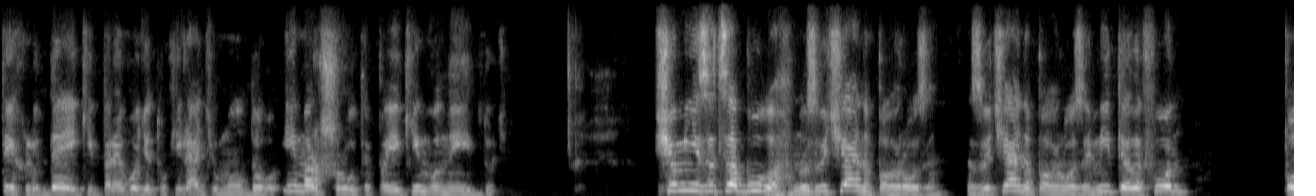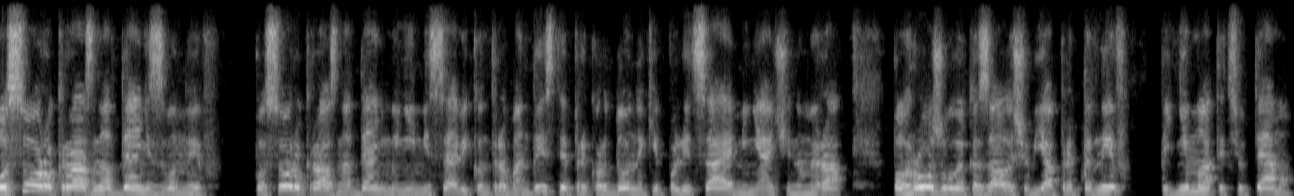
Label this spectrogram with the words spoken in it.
тих людей, які переводять ухилянтів в Молдову, і маршрути, по яким вони йдуть. Що мені за це було? Ну, звичайно, погрози. Звичайно, погрози. Мій телефон по 40 раз на день дзвонив. По 40 раз на день мені місцеві контрабандисти, прикордонники, поліцаї, міняючи номера, погрожували, казали, щоб я припинив піднімати цю тему.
